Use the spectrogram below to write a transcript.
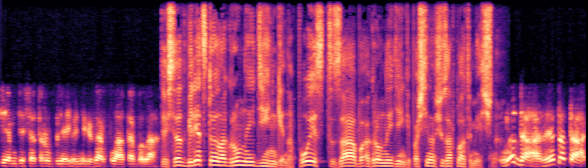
70 рублей у них зарплата была. То есть этот билет стоил огромные деньги на поезд за огромные деньги, почти на всю зарплату месячную. Ну да, это так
